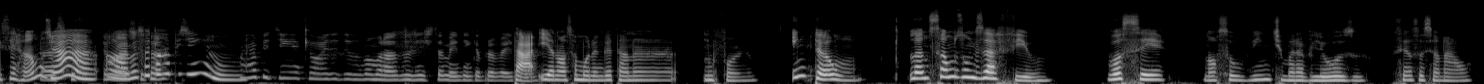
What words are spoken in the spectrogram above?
Encerramos Eu já? que- ah, mas foi tão tá. rapidinho. Mas rapidinho que hoje é dia dos namorados, a gente também tem que aproveitar. Tá, e a nossa moranga tá na, no forno. Então, lançamos um desafio. Você, nosso ouvinte maravilhoso, sensacional,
